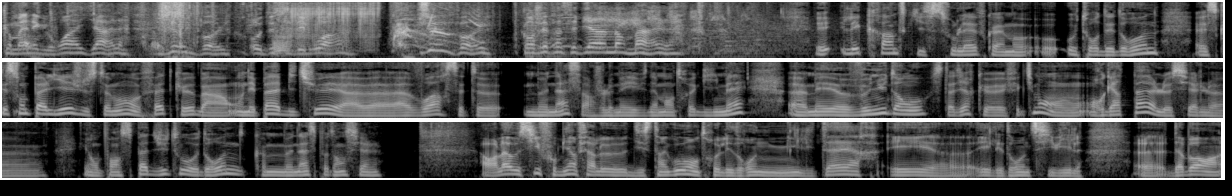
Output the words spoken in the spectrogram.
comme un aigle royal, je vole au-dessus des lois. Je vole quand j'ai bien normal. Et les craintes qui se soulèvent quand même au- au- autour des drones, est-ce qu'elles sont pas liées justement au fait que ben on n'est pas habitué à, à voir cette euh, menace, alors je le mets évidemment entre guillemets, euh, mais euh, venue d'en haut, c'est-à-dire qu'effectivement on, on regarde pas le ciel et on pense pas du tout aux drones comme menace potentielle. Alors là aussi, il faut bien faire le distinguo entre les drones militaires et, euh, et les drones civils. Euh, D'abord,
